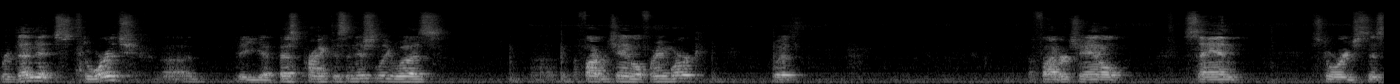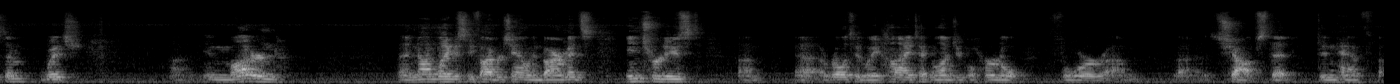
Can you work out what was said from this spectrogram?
redundant storage, uh, the best practice initially was fiber channel framework with a fiber channel SAN storage system, which uh, in modern uh, non-legacy fiber channel environments introduced um, uh, a relatively high technological hurdle for um, uh, shops that didn't have uh,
